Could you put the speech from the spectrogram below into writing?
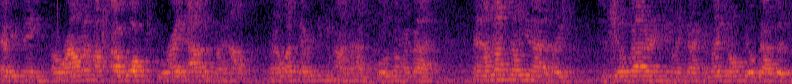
everything around my house. I walked right out of my house and I left everything behind. I had clothes on my back. And I'm not telling you that like to feel bad or anything like that because I don't feel bad, but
